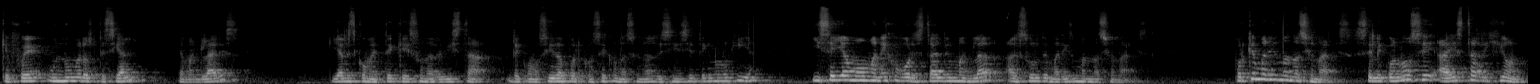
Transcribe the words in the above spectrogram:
que fue un número especial de manglares, ya les comenté que es una revista reconocida por el Consejo Nacional de Ciencia y Tecnología, y se llamó Manejo Forestal de un manglar al sur de marismas nacionales. ¿Por qué marismas nacionales? Se le conoce a esta región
